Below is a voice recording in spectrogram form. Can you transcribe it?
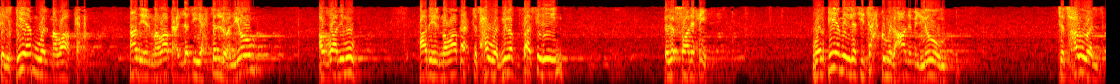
في القيم والمواقع. هذه المواقع التي يحتلها اليوم الظالمون. هذه المواقع تتحول من الفاسدين إلى الصالحين. والقيم التي تحكم العالم اليوم تتحول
